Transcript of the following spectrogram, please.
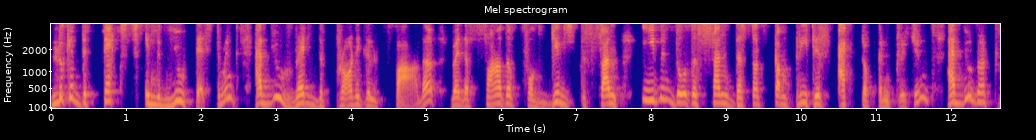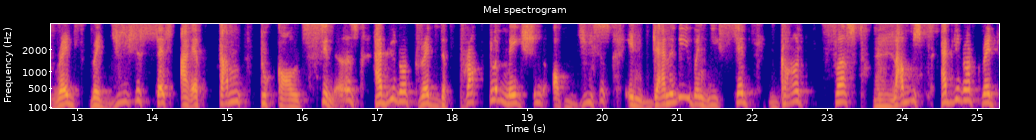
Look at the texts in the New Testament. Have you read the prodigal father, where the father forgives the son, even though the son does not complete his act of contrition? Have you not read where Jesus says, I have come to call sinners? Have you not read the proclamation of Jesus in Galilee when he said, God first loves. Have you not read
